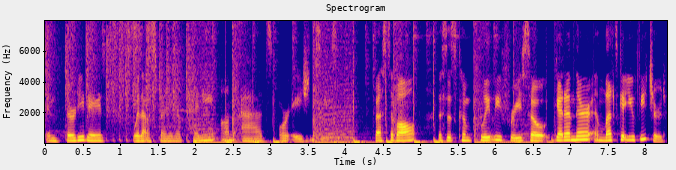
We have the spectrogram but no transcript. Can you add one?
in 30 days without spending a penny on ads or agencies. Best of all, this is completely free, so get in there and let's get you featured.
